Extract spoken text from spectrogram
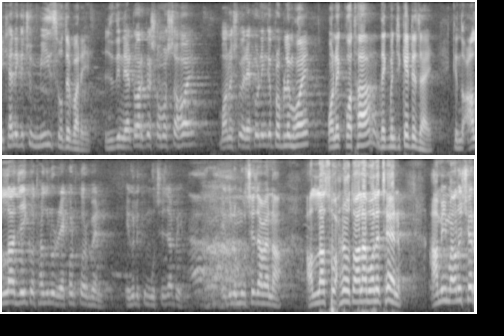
এখানে কিছু মিস হতে পারে। যদি নেটওয়ার্কের সমস্যা হয় বা অনেক সময় রেকর্ডিংয়ে প্রবলেম হয়, অনেক কথা দেখবেন যে কেটে যায়। কিন্তু আল্লাহ যেই কথাগুলো রেকর্ড করবেন, এগুলো কি মুছে যাবে? এগুলো মুছে যাবে না। আল্লাহ সুহানুতালা বলেছেন, আমি মানুষের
